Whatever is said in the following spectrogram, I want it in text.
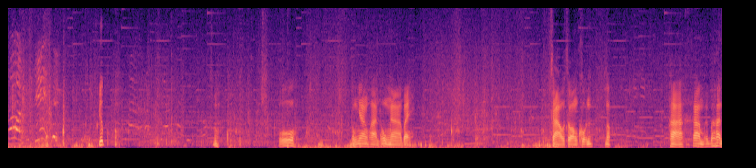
หมดพี่ยึบโอ้ต้องย่างผ่านทุ่งนาไป สาวสองคนเนาะ พาข้ามไปบ้าน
